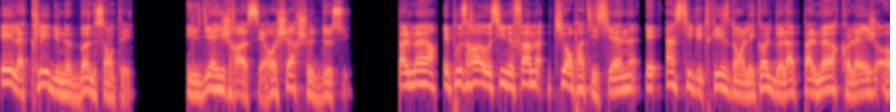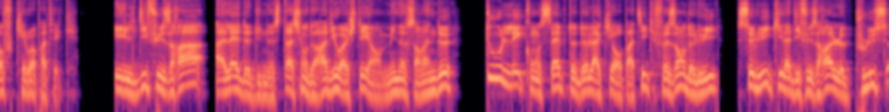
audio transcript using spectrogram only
est la clé d'une bonne santé. Il dirigera ses recherches dessus. Palmer épousera aussi une femme chiropraticienne et institutrice dans l'école de la Palmer College of Chiropractic. Il diffusera, à l'aide d'une station de radio achetée en 1922, tous les concepts de la chiropratique faisant de lui celui qui la diffusera le plus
